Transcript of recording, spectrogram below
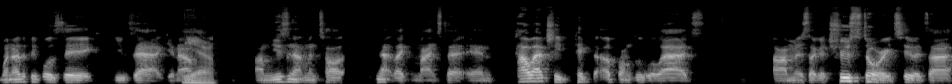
when other people zig, you zag. You know. Yeah. I'm using that mental, that like mindset, and how I actually picked up on Google Ads. Um, it's like a true story too. It's uh,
